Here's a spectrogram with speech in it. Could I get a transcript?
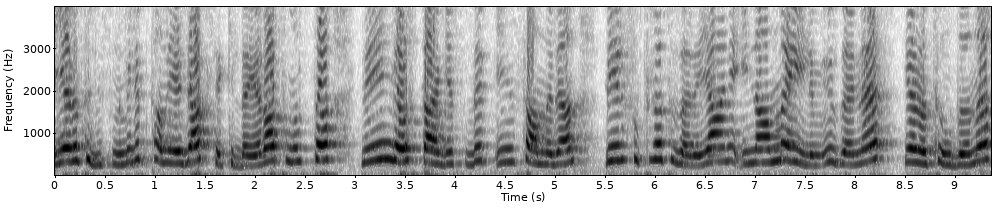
yaratıcısını bilip tanıyacak şekilde yaratması neyin göstergesidir? İnsanların bir fıtrat üzere yani inanma eğilimi üzerine yaratıldığını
